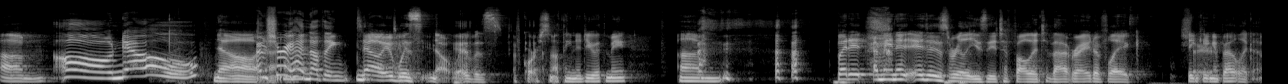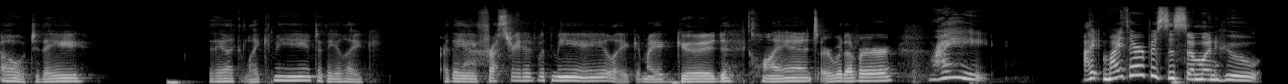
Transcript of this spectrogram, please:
Um, Oh no. no, I'm sure it had nothing to No, it was no, it was of course nothing to do with me. Um, but it, I mean, it, it is really easy to fall into that, right? Of like thinking about like, oh, do they, do they like like me? Do they like, are they frustrated with me? Like, am I a good client or whatever? Right. I my therapist is someone who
